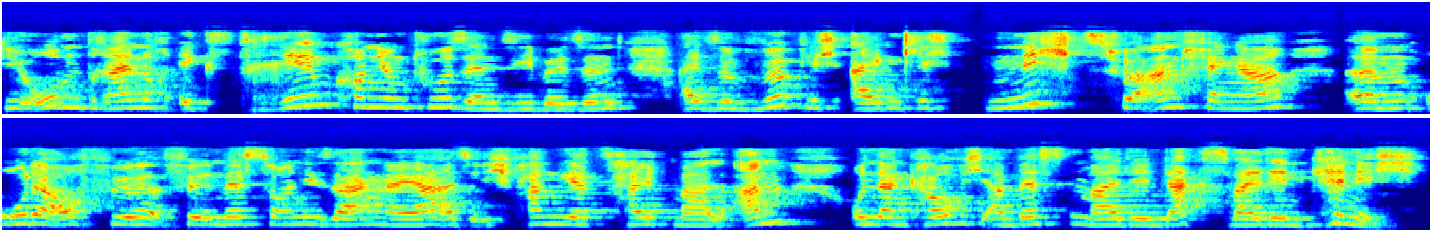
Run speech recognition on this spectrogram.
die obendrein noch extrem konjunktursensibel sind. Also wirklich eigentlich nichts für Anfänger ähm, oder auch für, für Investoren, die sagen, naja, also ich fange jetzt halt mal an und dann kaufe ich am besten mal den DAX, weil den kenne ich.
